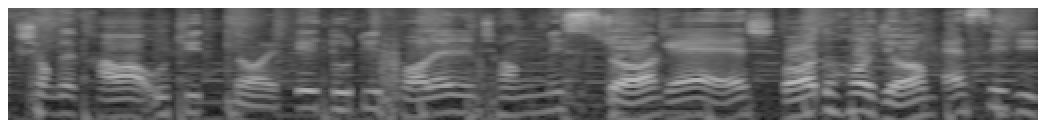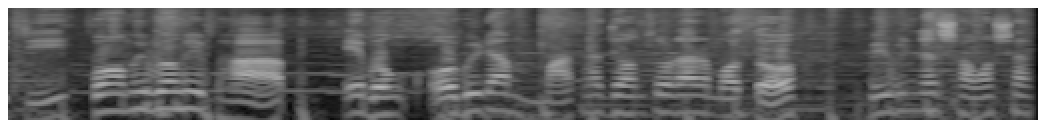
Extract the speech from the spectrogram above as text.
একসঙ্গে খাওয়া উচিত নয়। এই দুটি ফলের সংমিশ্রণ গ্যাস, বদহজম, অ্যাসিডিটি, বমি বমি ভাব এবং অবিরাম মাথা যন্ত্রণার মতো বিভিন্ন সমস্যার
